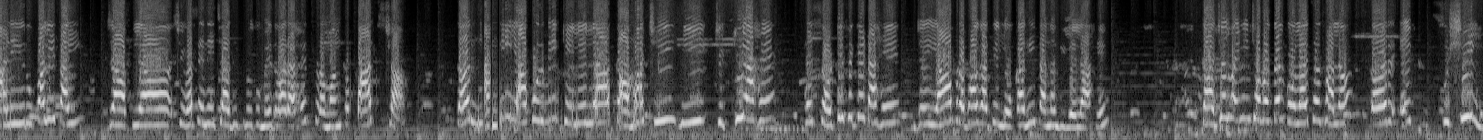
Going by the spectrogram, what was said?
आणि रुपाली ताई ज्या आपल्या शिवसेनेच्या अधिकृत उमेदवार आहेत क्रमांक पाचच्या तर यांनी यापूर्वी केलेल्या कामाची ही चिठ्ठी आहे. हे सर्टिफिकेट आहे जे या प्रभागातील लोकांनी त्यांना दिलेलं आहे. काजल वहिनींच्या बद्दल बोलायचं झालं तर एक सुशील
